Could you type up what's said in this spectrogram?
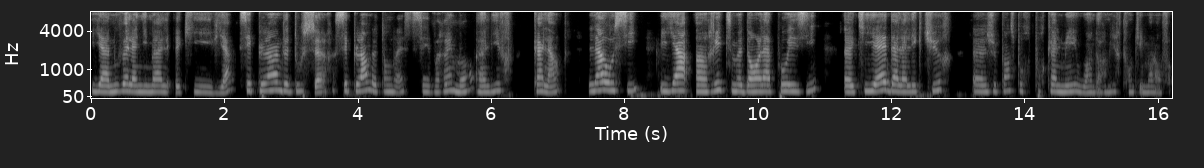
il y a un nouvel animal euh, qui vient. C'est plein de douceur, c'est plein de tendresse. C'est vraiment un livre câlin. Là aussi, il y a un rythme dans la poésie euh, qui aide à la lecture, euh, je pense, pour, pour calmer ou endormir tranquillement l'enfant.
